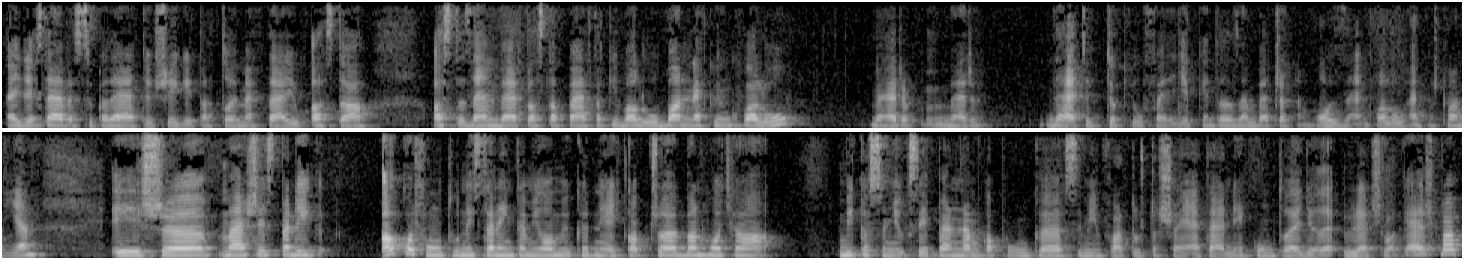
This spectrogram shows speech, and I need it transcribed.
Egyrészt elveszük a lehetőségét attól, hogy megtaláljuk azt, a, azt az embert, azt a párt, aki valóban nekünk való, mert, mert lehet, hogy tök jó fej egyébként az, az ember, csak nem hozzánk való, hát most van ilyen. És másrészt pedig akkor fogunk tudni szerintem jól működni egy kapcsolatban, hogyha mi köszönjük szépen, nem kapunk szívinfarktust a saját árnyékunktól egy üres lakásba,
